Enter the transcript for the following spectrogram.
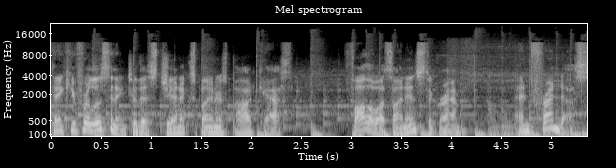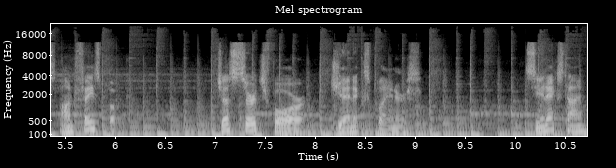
Thank you for listening to this GenXplainers podcast. Follow us on Instagram and friend us on Facebook. Just search for GenXplainers. See you next time.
